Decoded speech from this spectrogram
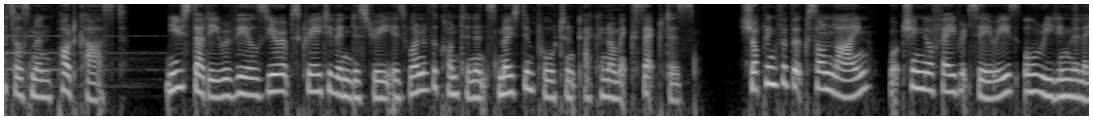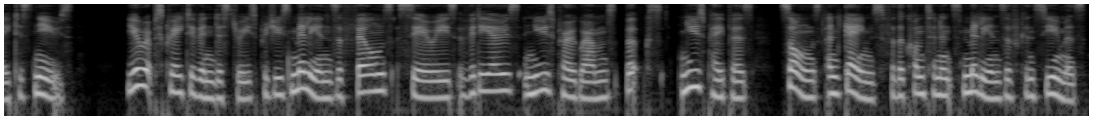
Bertelsmann podcast. New study reveals Europe's creative industry is one of the continent's most important economic sectors. Shopping for books online, watching your favourite series, or reading the latest news. Europe's creative industries produce millions of films, series, videos, news programmes, books, newspapers, songs, and games for the continent's millions of consumers.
